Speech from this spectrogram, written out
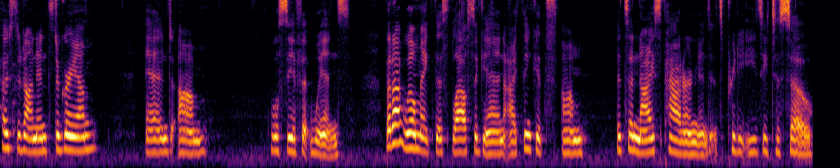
Hosted on Instagram. And um, we'll see if it wins. But I will make this blouse again. I think it's, um, it's a nice pattern and it's pretty easy to sew.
